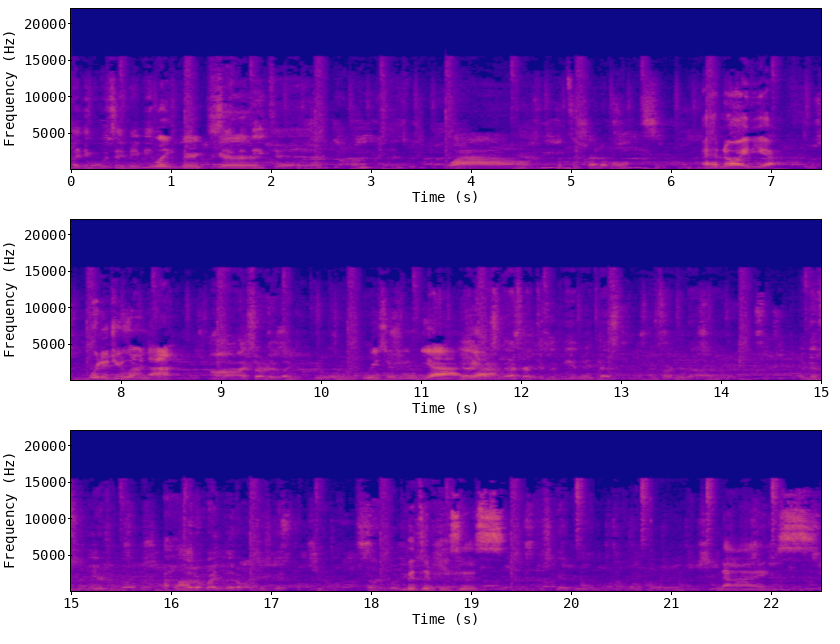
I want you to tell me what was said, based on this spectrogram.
I think I would say maybe Like like, very pure. seventy to hundred percent. Wow, that's incredible. I had no idea. Where did you learn that? Uh, I started like Googling. Researching? Yeah, Yeah, yeah. after I took the DNA test, I started. Uh, and this was years ago, but Uh-huh. little by little, I just get you know started looking Bits and pieces. and just get. Nice.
